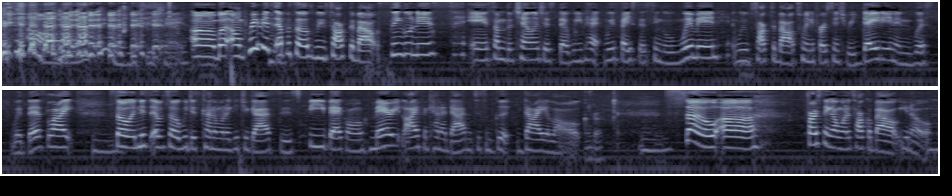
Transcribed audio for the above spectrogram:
Uh, but on previous episodes, we've talked about singleness and some of the challenges that we've had we faced as single women. We've talked about 21st century dating and what's what that's like. So in this episode, we just kind of want to get you guys' feedback on married life and kind of dive into some good dialogue. Okay. So, uh, first thing I want to talk about, you know,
